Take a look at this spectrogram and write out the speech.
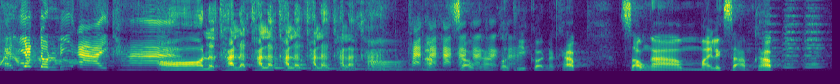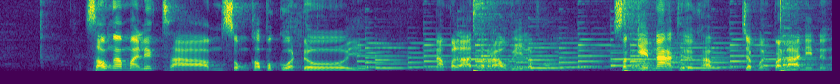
ใครเรียกดนลี่อายค่ะ อ๋อเลอคาเลอคาเลอคาเลอคาเลอคาเลอคาอ๋อค่ะอะค่ะค่ะสาวงามค่ะ เข้าค่ะที่ก่อนนะครับ สาวงามหมายเลขสามครับ สาวงามหมายเลขสามส่งเข้าประกวดโดยน้ำปลาร้าตราวีละพงศ์สังเกตหน้าเธอครับ จะเหมือนปลาร้านิดหนึ่ง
